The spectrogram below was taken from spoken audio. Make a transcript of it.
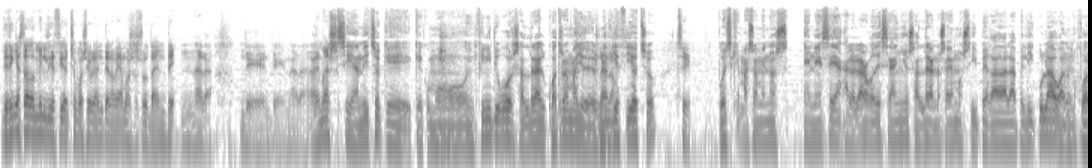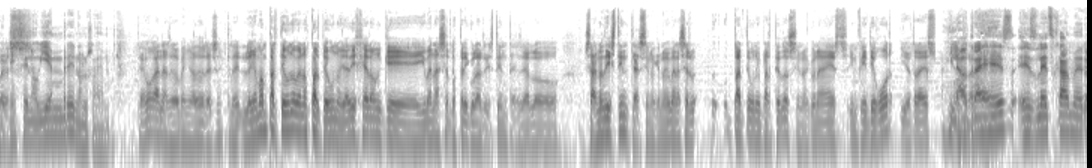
Dicen que hasta 2018 posiblemente no veamos absolutamente nada de, de nada. Además, Sí, han dicho que, que como Infinity War saldrá el 4 de mayo de Claro. 2018, sí, pues que más o menos en ese a lo largo de ese año saldrá. No sabemos si pegada a la película o a lo mejor pues- ese noviembre, no lo sabemos. tenemos ganas de los Vengadores. ¿eh? Que lo llaman parte 1, menos parte 1. Ya dijeron que iban a ser dos películas distintas. Ya lo, o sea, no distintas, sino que no iban a ser parte 1 y parte 2, sino que una es Infinity War y otra es. Y la otra es Sledgehammer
